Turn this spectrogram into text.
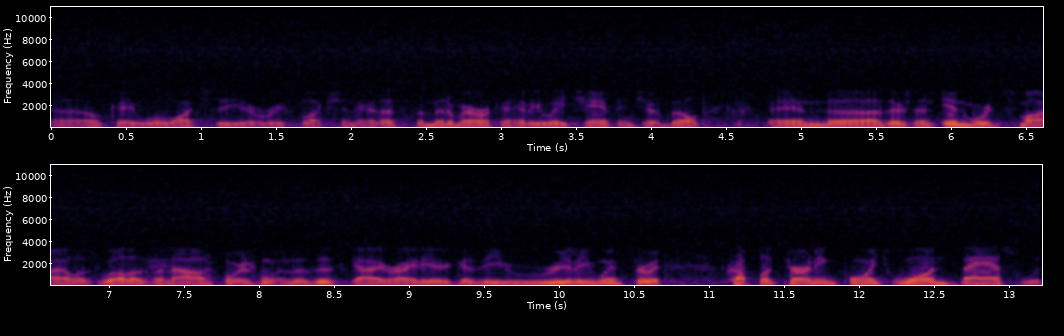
uh, okay, we'll watch the uh, reflection there. That's the Mid America Heavyweight Championship belt, and uh, there's an inward smile as well as an outward one of this guy right here because he really went through it. A couple of turning points. One, Bass was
